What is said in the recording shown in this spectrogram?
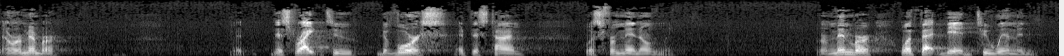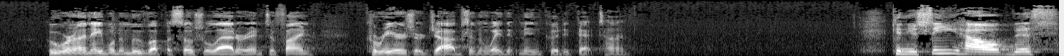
Now remember that this right to divorce at this time was for men only. Remember what that did to women who were unable to move up a social ladder and to find careers or jobs in the way that men could at that time. Can you see how this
